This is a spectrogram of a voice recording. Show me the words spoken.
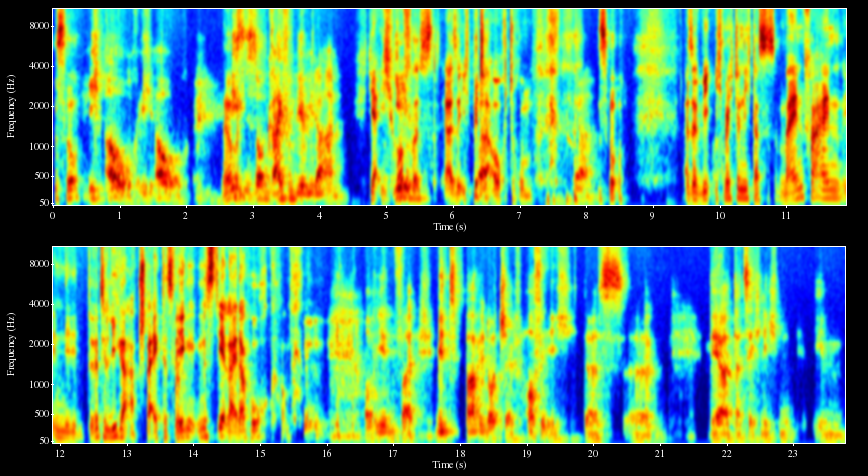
So. Ich auch, ich auch. Ja, Nächste Saison greifen wir wieder an. Ja, ich hoffe es. Also ich bitte ja. auch drum. Ja. so. Also wie, ich möchte nicht, dass mein Verein in die dritte Liga absteigt. Deswegen müsst ihr leider hochkommen. Auf jeden Fall. Mit Pavel Dotschew hoffe ich, dass äh, der tatsächlich eben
